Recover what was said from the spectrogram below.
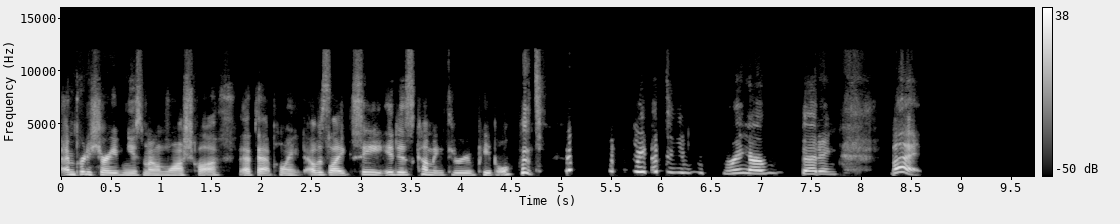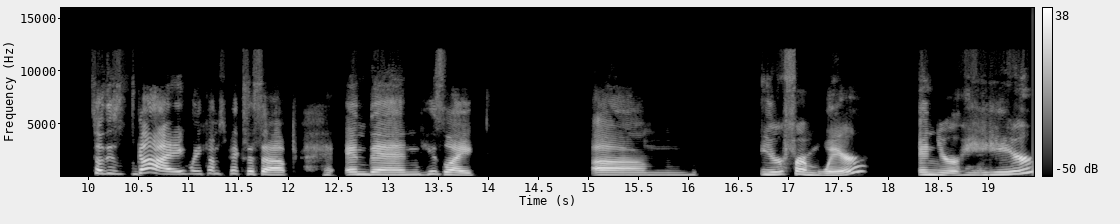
I'm pretty sure I even used my own washcloth at that point. I was like, see, it is coming through, people. we had to bring our bedding. But so this guy, when he comes picks us up, and then he's like, um, you're from where? And you're here?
